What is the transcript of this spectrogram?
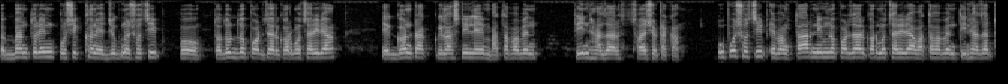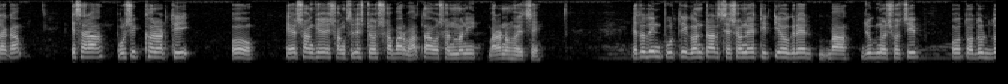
অভ্যন্তরীণ প্রশিক্ষণে যুগ্ম সচিব ও তদূর্ধ্ব পর্যায়ের কর্মচারীরা এক ঘণ্টা ক্লাস নিলে ভাতা পাবেন তিন হাজার ছয়শো টাকা। উপসচিব এবং তার নিম্ন পর্যায়ের কর্মচারীরা ভাতা পাবেন তিন হাজার টাকা। এছাড়া প্রশিক্ষণার্থী ও এর সঙ্গে সংশ্লিষ্ট সবার ভাতা ও সম্মানী বাড়ানো হয়েছে। এতদিন প্রতি ঘণ্টার সেশনে তৃতীয় গ্রেড বা যুগ্ম সচিব ও তদূর্ধ্ব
